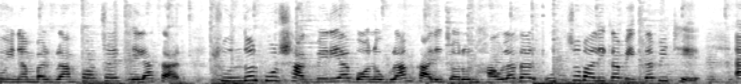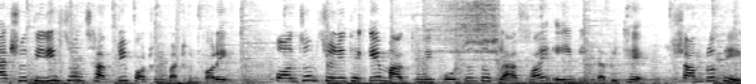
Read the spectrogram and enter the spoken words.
দুই নম্বর গ্রাম পঞ্চায়েত এলাকার সুন্দরপুর সাতবেরিয়া বনগ্রাম, কালীচরণ, হাওলাদার উচ্চ বালিকা বিদ্যাপীঠে একশো জন ছাত্রী পঠন পাঠন করে। পঞ্চম শ্রেণি থেকে মাধ্যমিক পর্যন্ত ক্লাস হয় এই বিদ্যাপীঠে। সাম্প্রতিক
